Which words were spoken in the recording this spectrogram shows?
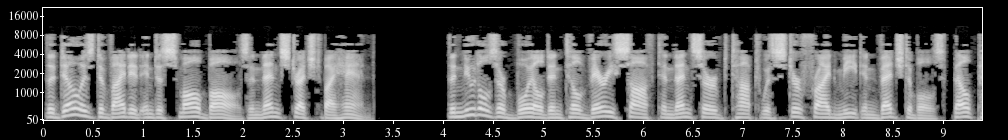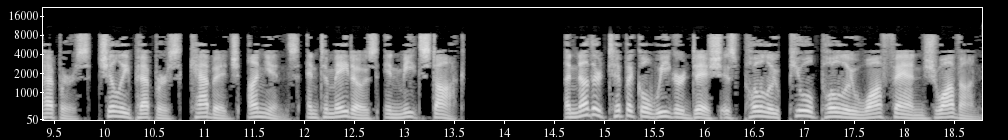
The dough is divided into small balls and then stretched by hand. The noodles are boiled until very soft and then served topped with stir-fried meat and vegetables, bell peppers, chili peppers, cabbage, onions, and tomatoes in meat stock. Another typical Uyghur dish is polu, pul polu wa fan zhuavan,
